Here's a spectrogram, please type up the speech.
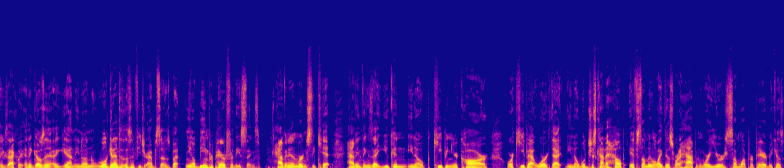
Exactly, and it goes in again, you know, and we'll get into this in future episodes. But you know, being prepared for these things, having an mm-hmm. emergency kit, having things that you can, you know, keep in your car or keep at work that you know will just kind of help if something like this were to happen, where you're somewhat prepared. Because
